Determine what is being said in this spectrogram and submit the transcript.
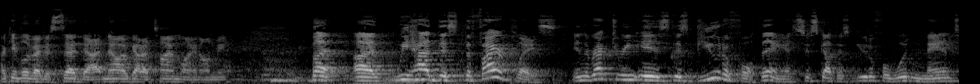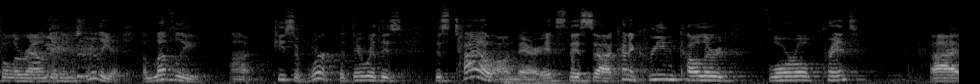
I can't believe I just said that. Now I've got a timeline on me. But uh, we had this, the fireplace in the rectory is this beautiful thing. It's just got this beautiful wooden mantle around it, and it's really a, a lovely uh, piece of work. But there were this, this tile on there. It's this uh, kind of cream colored floral print, uh,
